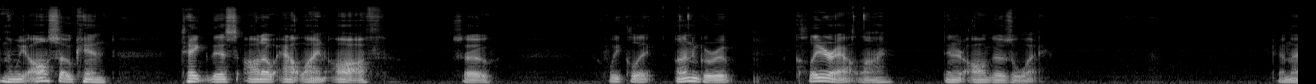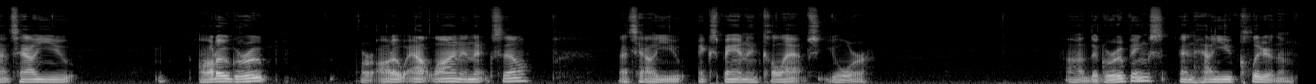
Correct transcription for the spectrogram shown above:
And then we also can take this auto outline off. So if we click ungroup, clear outline, then it all goes away. And that's how you auto group or auto outline in Excel. That's how you expand and collapse your uh, the groupings and how you clear them.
